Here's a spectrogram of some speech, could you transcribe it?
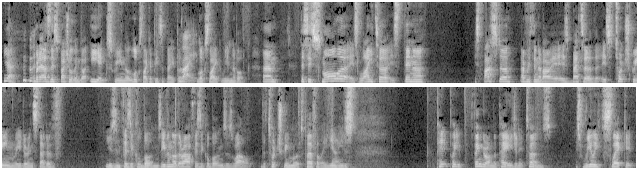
Yeah, but it has this special thing got e-ink screen that looks like a piece of paper. Right. Looks like reading a book. Um, this is smaller, it's lighter, it's thinner, it's faster. Everything about it is better. It's a touchscreen reader instead of using physical buttons. Even though there are physical buttons as well, the touchscreen works perfectly. You know, you just put your finger on the page and it turns. It's really slick. It.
